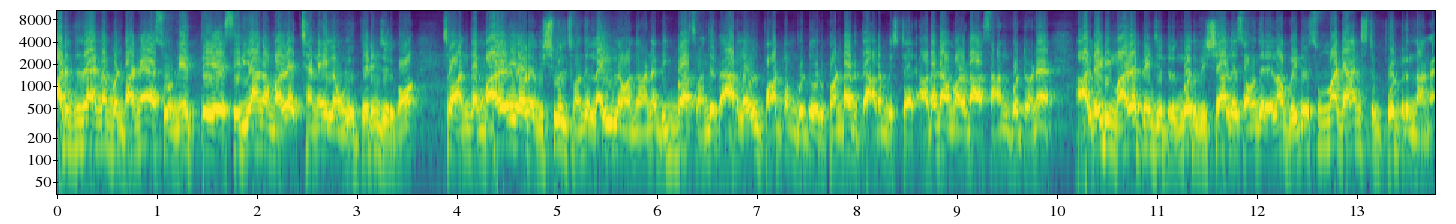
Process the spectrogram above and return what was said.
அடுத்ததான் என்ன பண்ணிட்டாங்க? ஸோ நேற்று சரியான மழை சென்னையில் உங்களுக்கு தெரிஞ்சிருக்கும். ஸோ அந்த மழையோட விஷுவல்ஸ் வந்து லைவ்ல வந்தோடனே பிக் பாஸ் வந்து வேற லெவல் பாட்டம் போட்டு ஒரு கொண்டாடத்தை ஆரம்பிச்சிட்டார். அடடா மழடா சாங் போட்டோன்னே ஆல்ரெடி மழை பெஞ்சிட்டு இருக்கும்போது விஷால் சௌந்தர்யா எல்லாம் போயிட்டு சும்மா டான்ஸ் போட்டிருந்தாங்க.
